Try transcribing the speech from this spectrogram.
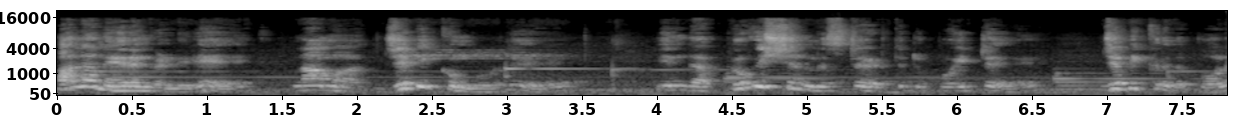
பல நேரங்களிலே நாம ஜெபிக்கும் பொழுது இந்த ப்ரொவிஷன் லிஸ்ட்டை எடுத்துட்டு போயிட்டு ஜெபிக்கிறது போல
